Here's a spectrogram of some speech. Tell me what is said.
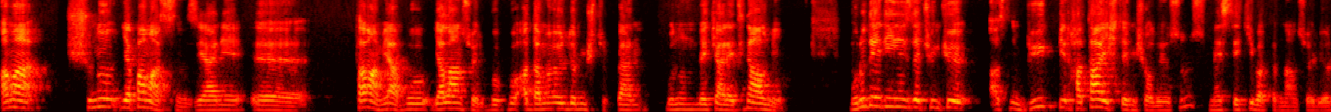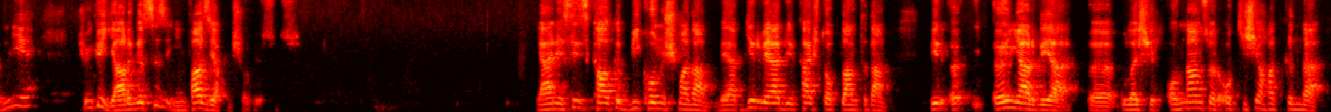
Ama şunu yapamazsınız. Yani e, tamam ya bu yalan söylüyor. Bu, bu adamı öldürmüştür. Ben bunun vekaletini almayayım. Bunu dediğinizde çünkü aslında büyük bir hata işlemiş oluyorsunuz. Mesleki bakımdan söylüyorum. Niye? Çünkü yargısız infaz yapmış oluyorsunuz. Yani siz kalkıp bir konuşmadan veya bir veya birkaç toplantıdan bir ön yargıya e, ulaşıp ondan sonra o kişi hakkında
